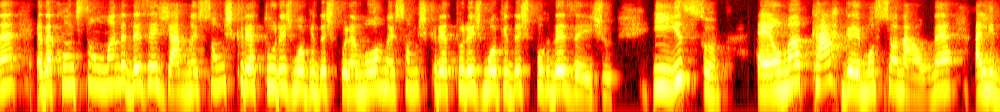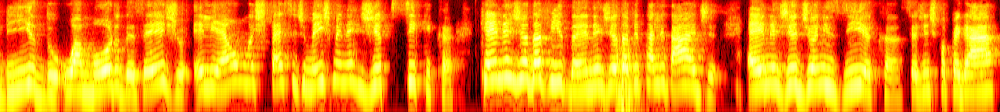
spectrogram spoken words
Né? É da condição humana desejar. Nós somos criaturas movidas por amor, nós somos criaturas movidas por desejo. E isso é uma carga emocional, né? A libido, o amor, o desejo, ele é uma espécie de mesma energia psíquica, que é a energia da vida, é a energia da vitalidade, é a energia dionisíaca, se a gente for pegar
